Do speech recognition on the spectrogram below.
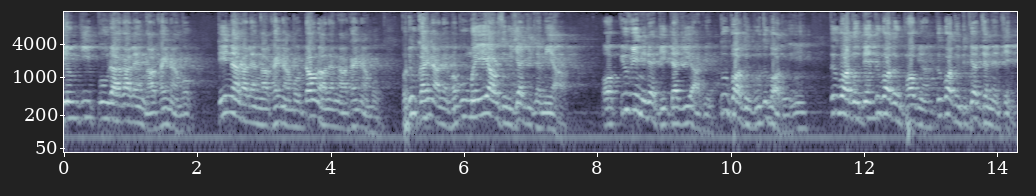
ယုံကြည်ပူတာကလည်းငါခိုင်းတာမဟုတ်တင်းနာကလည်းငါခိုင်းတာမဟုတ်တောင်းတာလည်းငါခိုင်းတာမဟုတ်ဘု து ခိုင်းတာလည်းမပူမအေးအောင်သူရက်ကြည့်လည်းမရဘူး။အော်ပြုပြနေတဲ့ဒီဓာတ်ကြီးအပြင်သူ့ဘောသူဘူးသူ့ဘောသူအင်းသူ့ဘောသူတင်သူ့ဘောသူဖောက်ပြန်သူ့ဘောသူတပြက်ပြက်နဲ့ဖြစ်နေ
